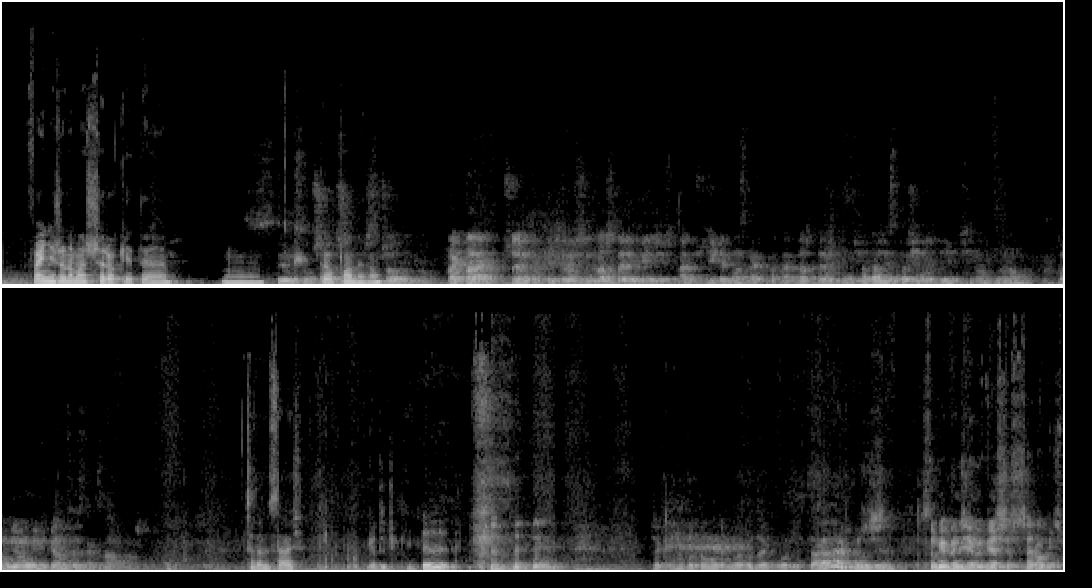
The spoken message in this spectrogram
No. Fajnie, że ona ma szerokie te... Mm, Z tyłu są Te szersze opony, niż no. z przodu, no. Tak, tak. Przyjąłem takie się właśnie 2, 4, 5, ale przy 19 chyba tak, 2, 4, 5. A tam jest 25, no. No. U mnie, u mnie w piątce jest tak samo właśnie. co tam dostałeś? Gadyciki. Yy. Czekaj, no to to mogę chyba tutaj włożyć, tak? Tak, możesz. W sumie będziemy, wiesz, jeszcze robić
